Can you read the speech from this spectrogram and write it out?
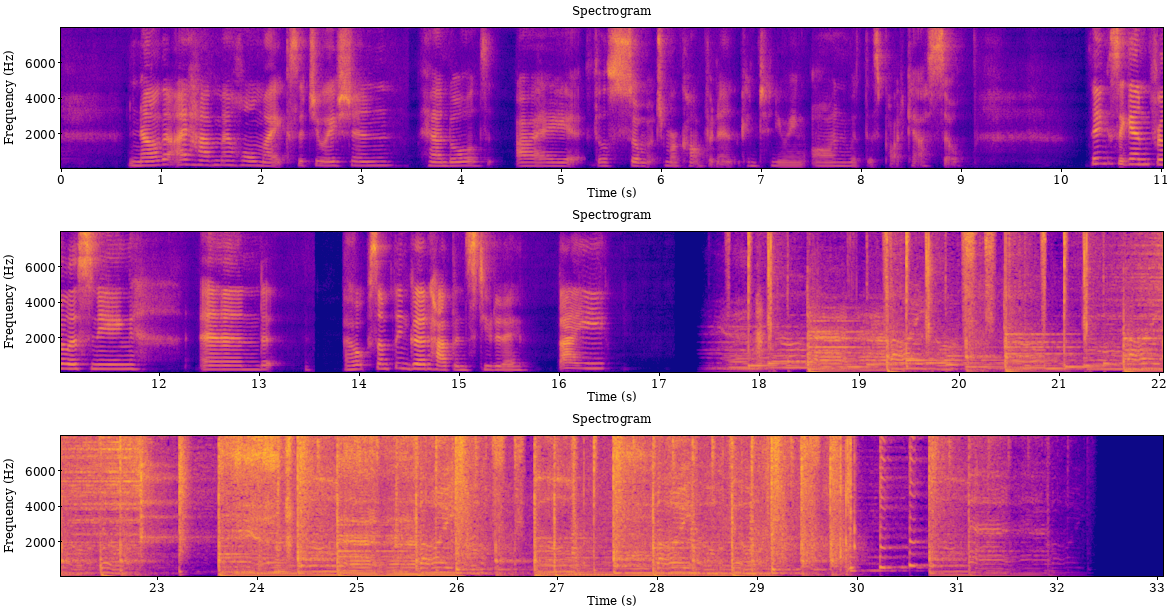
now that I have my whole mic situation handled, I feel so much more confident continuing on with this podcast. So, thanks again for listening, and I hope something good happens to you today. Bye.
